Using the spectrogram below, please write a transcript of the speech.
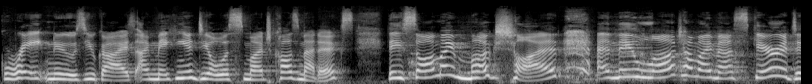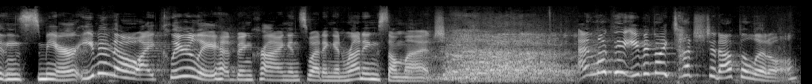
Great news, you guys. I'm making a deal with Smudge Cosmetics. They saw my mugshot and they loved how my mascara didn't smear, even though I clearly had been crying and sweating and running so much. and look, they even like touched it up a little.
